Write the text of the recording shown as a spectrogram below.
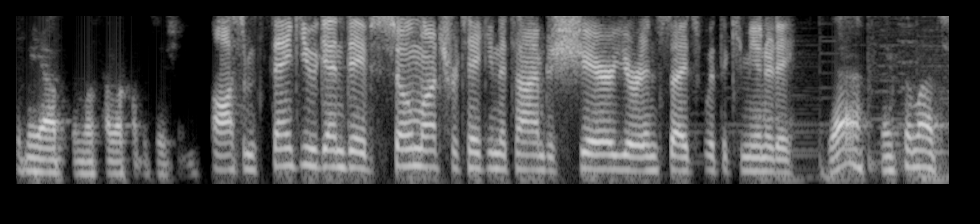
hit me up and let's have a competition. Awesome. Thank you again, Dave, so much for taking the time to share your insights with the community. Yeah, thanks so much.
